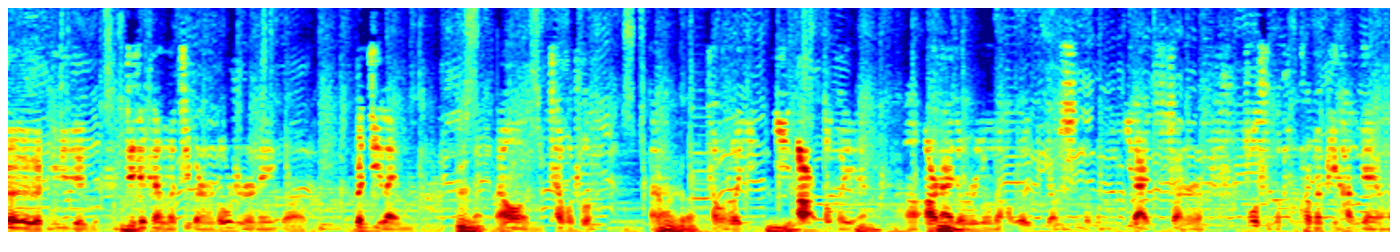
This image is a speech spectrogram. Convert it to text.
对对对，终极结局。这些片子基本上都是那个传记类的。嗯，然后拆火车。嗯，菜火车一、一、二都可以啊。二代就是用的好多比较新的东西，一代算是作死的朋克们必看的电影了。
